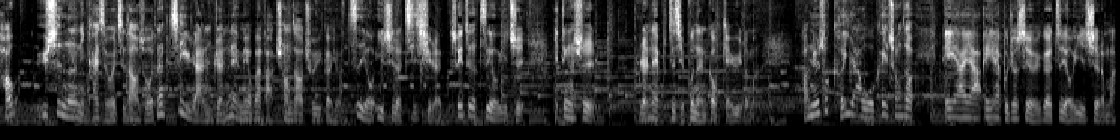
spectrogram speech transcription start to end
好，于是呢，你开始会知道说，那既然人类没有办法创造出一个有自由意志的机器人，所以这个自由意志一定是人类自己不能够给予的嘛？好，你会说可以啊，我可以创造 AI 呀，AI 不就是有一个自由意志了吗？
